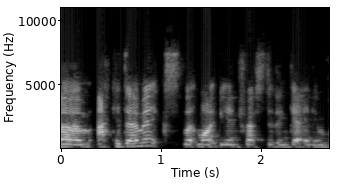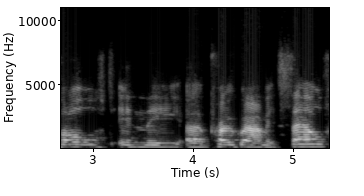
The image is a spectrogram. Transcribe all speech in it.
um, academics that might be interested in getting involved in the uh, program itself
